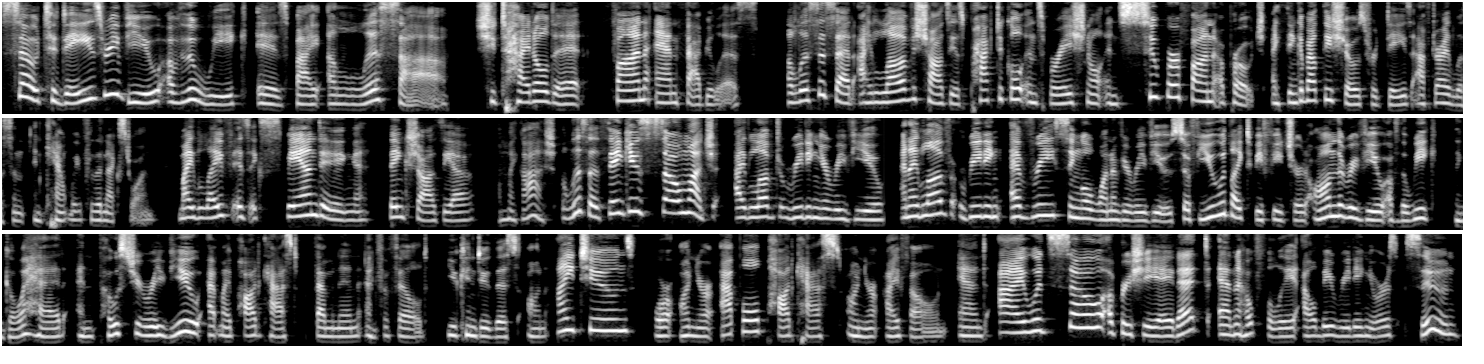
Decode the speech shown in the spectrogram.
So today's review of the week is by Alyssa. She titled it Fun and Fabulous. Alyssa said, I love Shazia's practical, inspirational, and super fun approach. I think about these shows for days after I listen and can't wait for the next one. My life is expanding. Thanks, Shazia. Oh my gosh. Alyssa, thank you so much. I loved reading your review and I love reading every single one of your reviews. So if you would like to be featured on the review of the week, then go ahead and post your review at my podcast, Feminine and Fulfilled. You can do this on iTunes or on your Apple podcast on your iPhone. And I would so appreciate it. And hopefully I'll be reading yours soon.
